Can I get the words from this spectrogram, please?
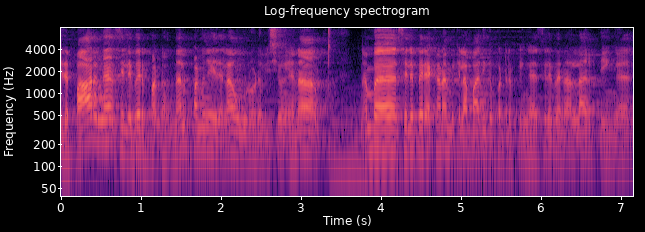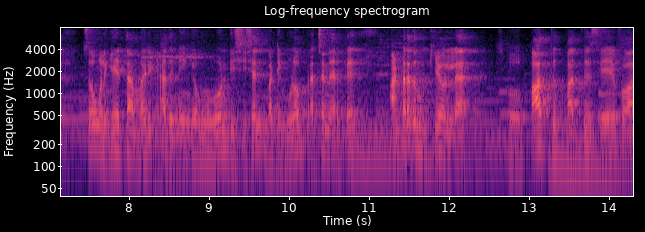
இதை பாருங்கள் சில பேர் பண்ணுறதுனால பண்ணுங்கள் இதெல்லாம் உங்களோட விஷயம். ஏன்னா நம்ம சில பேர் எக்கனாமிக்கலாக பாதிக்கப்பட்டிருப்பீங்க சில பேர் நல்லா இருப்பீங்க. ஸோ உங்களுக்கு ஏற்ற மாதிரி அது நீங்கள் உங்கள் ஓன் டிசிஷன் பட் இவ்வளோ பிரச்சனை இருக்குது பண்ணுறது முக்கியம் இல்லை. ஸோ பார்த்து பார்த்து சேஃபாக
